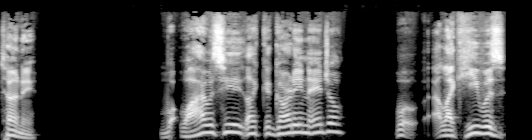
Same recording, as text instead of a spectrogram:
Tony, why was he like a guardian angel? Well, like he was,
